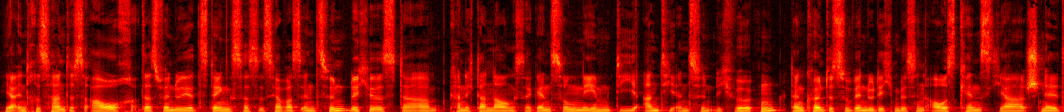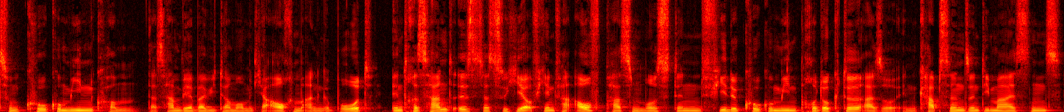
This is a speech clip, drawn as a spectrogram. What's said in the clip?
Ja, interessant ist auch, dass wenn du jetzt denkst, das ist ja was Entzündliches, da kann ich dann Nahrungsergänzungen nehmen, die antientzündlich wirken, dann könntest du, wenn du dich ein bisschen auskennst, ja schnell zum Kurkumin kommen. Das haben wir bei Vitamoment ja auch im Angebot. Interessant ist, dass du hier auf jeden Fall aufpassen musst, denn viele Kurkumin-Produkte, also in Kapseln sind die meistens,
